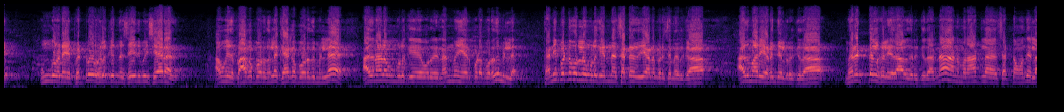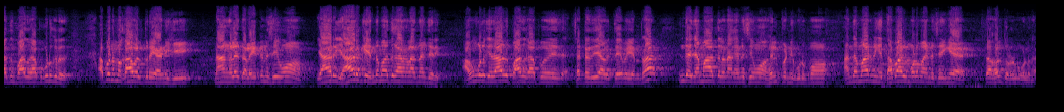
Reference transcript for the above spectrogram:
உங்களுடைய பெற்றோர்களுக்கு இந்த செய்தி போய் சேராது. அவங்க இதை பார்க்க போகிறதும் இல்லை கேட்க போகிறதும் இல்லை. அதனால் உங்களுக்கு ஒரு நன்மை ஏற்பட போகிறதும் இல்லை. தனிப்பட்ட ஊரில் உங்களுக்கு என்ன சட்ட ரீதியான பிரச்சனை இருக்கா? அது மாதிரி இடைஞ்சல் இருக்குதா? மிரட்டல்கள் ஏதாவது இருக்குதான்னா நம்ம நாட்டில் சட்டம் வந்து எல்லாத்துக்கும் பாதுகாப்பு கொடுக்குறது. அப்போ நம்ம காவல்துறை அணுகி நாங்களே தலையிட்டு என்ன செய்வோம். யார் யாருக்கு எந்த மதத்துக்காரங்களாக இருந்தாலும் சரி அவங்களுக்கு ஏதாவது பாதுகாப்பு சட்ட ரீதியாக தேவை என்றால் இந்த ஜமாத்தில் நாங்கள் என்ன செய்வோம்? ஹெல்ப் பண்ணி கொடுப்போம். அந்த மாதிரி நீங்கள் தபால் மூலமாக என்ன செய்யுங்க? தகவல் தொடர்பு கொள்ளுங்கள்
